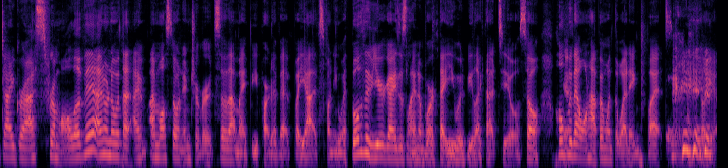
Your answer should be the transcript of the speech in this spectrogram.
digress from all of it. I don't know what that I'm I'm also an introvert, so that might be part of it. But yeah, it's funny with both of your guys' line of work that you would be like that too. So hopefully yeah. that won't happen with the wedding. But you.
